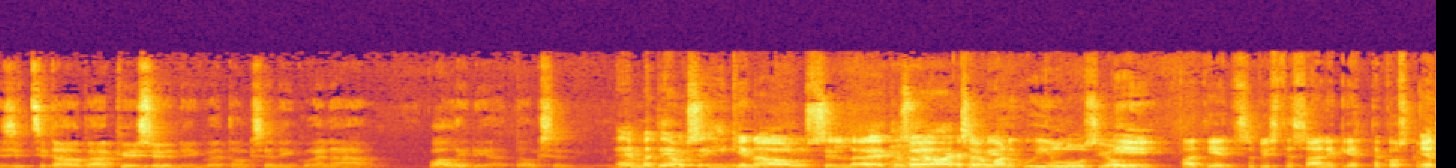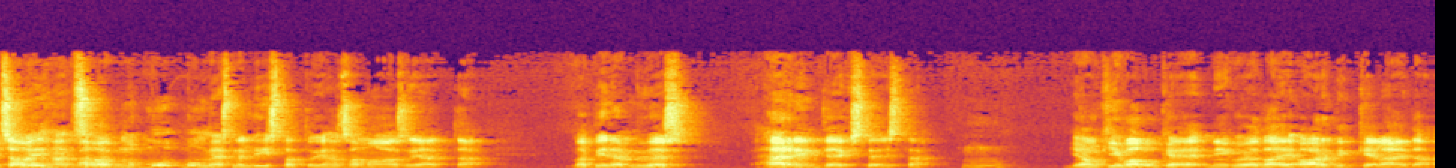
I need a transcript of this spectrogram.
niin sitten sitä alkaa kysyä, niin kuin, että onko se niin kuin enää validia, että onko se... En mä tiedä, onko se ikinä ollut sillä. Ehkä se on Se on aikaisemmin... vaan niinku illuusio, Niin. tai tietyssä pisteessä ainakin, että koska... Et se on ihan, se on, mun, mun mielestä ne listat on ihan sama asia, että mä pidän myös Härin teksteistä, Mm. ja on kiva lukea niin kuin jotain artikkeleita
